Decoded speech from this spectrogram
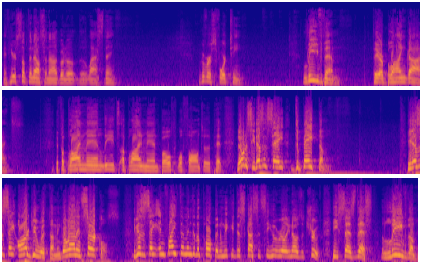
And here's something else, and I'll go to the last thing. Look at verse 14. Leave them. They are blind guides. If a blind man leads a blind man, both will fall into the pit. Notice he doesn't say debate them. He doesn't say argue with them and go around in circles. He doesn't say invite them into the pulpit and we could discuss and see who really knows the truth. He says this leave them.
